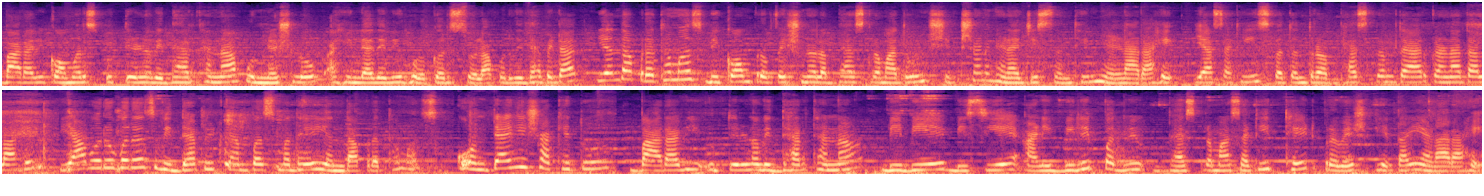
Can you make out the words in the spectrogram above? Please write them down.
बारावी कॉमर्स उत्तीर्ण विद्यार्थ्यांना पुण्यश्लोक अहिल्यादेवी होळकर सोलापूर विद्यापीठात. यंदा प्रथमच बीकॉम प्रोफेशनल अभ्यासक्रमातून शिक्षण घेण्याची संधी मिळणार आहे. यासाठी स्वतंत्र अभ्यासक्रम तयार करण्यात आला आहे. याबरोबरच विद्यापीठ कॅम्पसमध्ये यंदा प्रथमच कोणत्याही शाखेतून बारावी उत्तीर्ण विद्यार्थ्यांना बीबीए बीसीए आणि बिलिप पदवी अभ्यासक्रमासाठी थेट प्रवेश घेता येणार आहे.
